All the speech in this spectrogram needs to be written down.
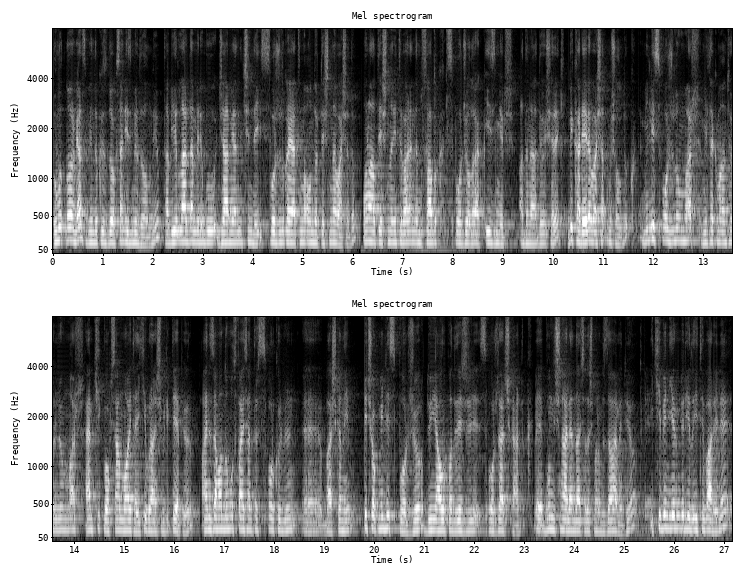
Umut Norgaz 1990 İzmir doğumluyum. Tabii yıllardan beri bu camianın içindeyiz. Sporculuk hayatıma 14 yaşında başladım. 16 yaşından itibaren de musabık sporcu olarak İzmir adına dövüşerek bir kariyere başlatmış olduk. Milli sporculuğum var, milli takım antrenörlüğüm var. Hem kickboks hem muay thai iki branşı birlikte yapıyorum. Aynı zamanda Umut Fight Center Spor Kulübü'nün e, başkanıyım. Birçok milli sporcu, dünya Avrupa dereceli sporcular çıkardık ve bunun için halen daha çalışmalarımız devam ediyor. 2021 yılı itibariyle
